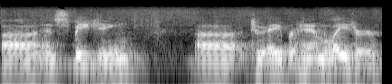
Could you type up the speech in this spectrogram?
uh, and speaking uh, to Abraham later,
